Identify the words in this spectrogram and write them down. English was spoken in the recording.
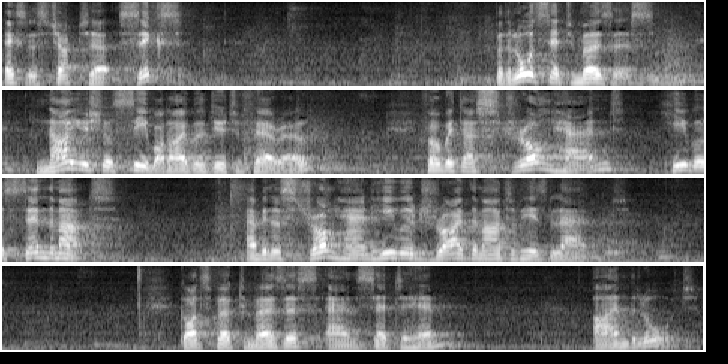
Exodus chapter 6. But the Lord said to Moses, Now you shall see what I will do to Pharaoh, for with a strong hand he will send them out, and with a strong hand he will drive them out of his land. God spoke to Moses and said to him, I am the Lord.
